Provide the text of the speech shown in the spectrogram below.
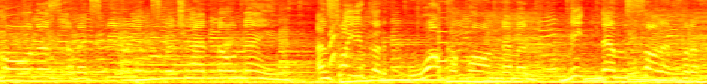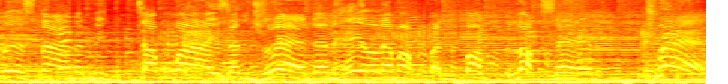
corners of experience which had no name. And so you could walk upon them and meet them solid for the first time and be dub wise and dread and hail them up and bump Locke's head. Dread.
